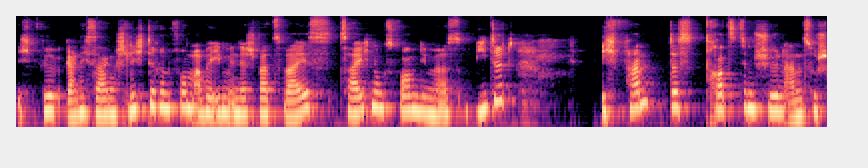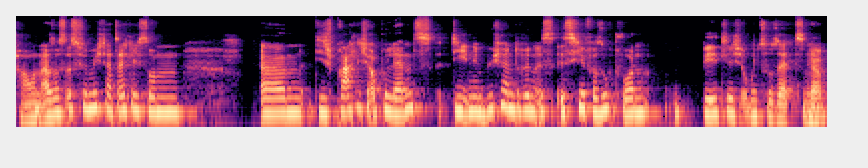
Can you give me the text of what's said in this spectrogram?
ich will gar nicht sagen schlichteren Form, aber eben in der Schwarz-Weiß-Zeichnungsform, die Mörs bietet. Ich fand das trotzdem schön anzuschauen. Also es ist für mich tatsächlich so ein, ähm, die sprachliche Opulenz, die in den Büchern drin ist, ist hier versucht worden, bildlich umzusetzen. Ja.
